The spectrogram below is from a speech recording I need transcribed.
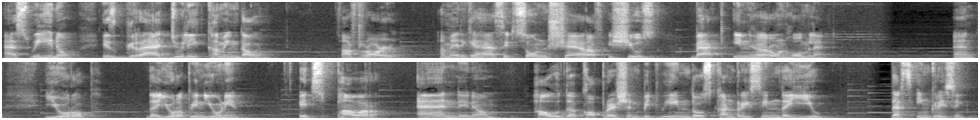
as we know, is gradually coming down. After all, America has its own share of issues back in her own homeland. And Europe, the European Union, its power and you know how the cooperation between those countries in the EU that's increasing,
